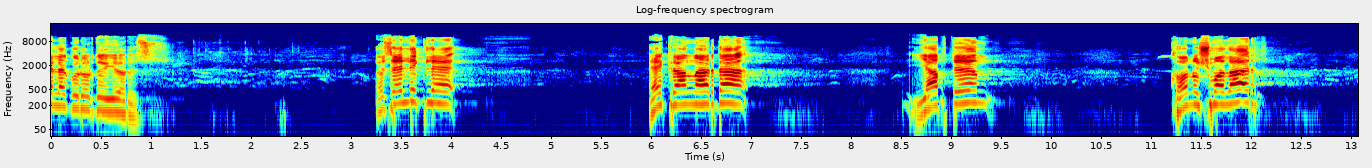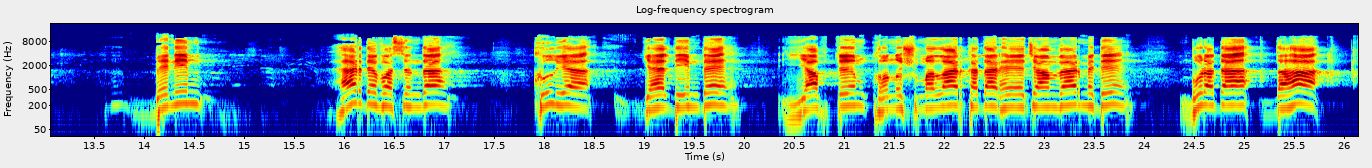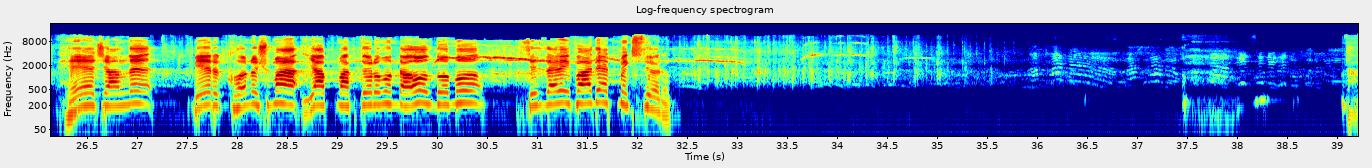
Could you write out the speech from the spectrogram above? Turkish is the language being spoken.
ile gurur duyuyoruz. Özellikle ekranlarda yaptığım konuşmalar benim her defasında Kulya geldiğimde yaptığım konuşmalar kadar heyecan vermedi. Burada daha heyecanlı bir konuşma yapmak durumunda olduğumu sizlere ifade etmek istiyorum.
